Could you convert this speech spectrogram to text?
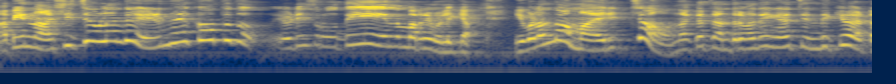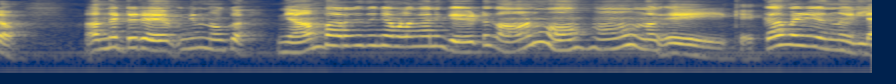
അപ്പം ഈ നശിച്ചവളെന്ത് എഴുന്നേക്കാത്തത്? എടി ശ്രുതി എന്നും പറഞ്ഞ് വിളിക്കാം. ഇവളെന്താ മരിച്ചോ? എന്നൊക്കെ ചന്ദ്രമതി ഇങ്ങനെ ചിന്തിക്കുക കേട്ടോ. എന്നിട്ട് ഇങ്ങനെ നോക്കുക ഞാൻ പറഞ്ഞതിന് അവളെങ്ങാനും കേട്ട് കാണുമോ ഏയ് കേൾക്കാൻ വഴിയൊന്നുമില്ല.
